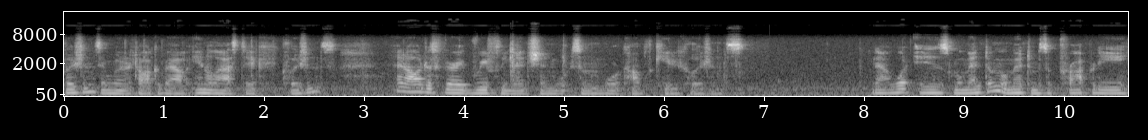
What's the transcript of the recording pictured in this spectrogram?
collisions and we're going to talk about inelastic collisions and I'll just very briefly mention some more complicated collisions. Now what is momentum? Momentum is a property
